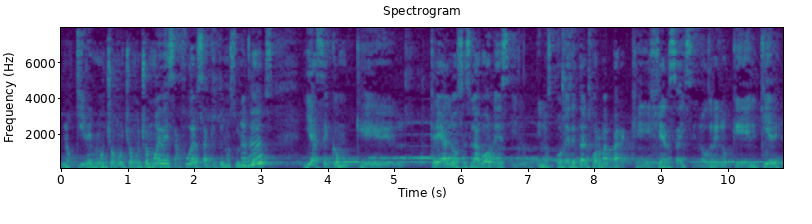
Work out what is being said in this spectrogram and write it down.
lo quiere mucho, mucho, mucho, mueve esa fuerza que nos une a todos y hace como que crea los eslabones y, y los pone de tal forma para que ejerza y se logre lo que él quiere.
